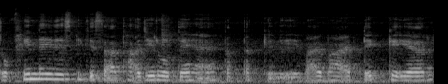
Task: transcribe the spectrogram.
तो फिर नई रेसिपी के साथ हाजिर होते हैं। तब तक के लिए बाय बाय टेक केयर।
